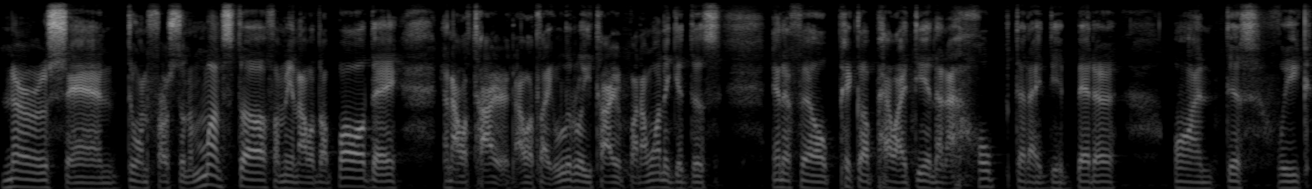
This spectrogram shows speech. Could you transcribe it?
nurse and doing first of the month stuff. I mean, I was up all day and I was tired. I was like literally tired, but I want to get this NFL pick up how I did, and I hope that I did better on this week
